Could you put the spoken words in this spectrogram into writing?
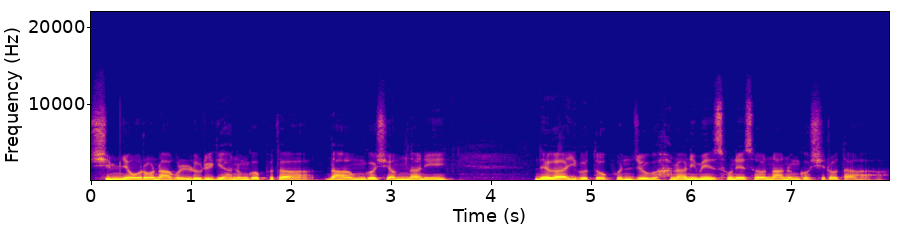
심령으로 낙을 누리게 하는 것보다 나은 것이 없나니 내가 이것도 본즉 하나님의 손에서 나는 것이로다.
